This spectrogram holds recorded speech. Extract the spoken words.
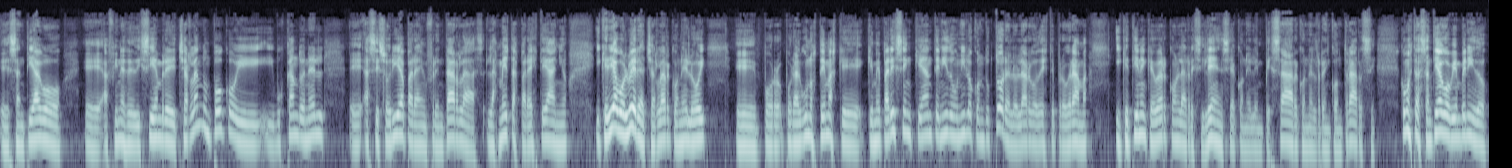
eh, Santiago eh, a fines de diciembre, charlando un poco y, buscando en él eh, asesoría para enfrentar las, las, metas para este año. Y quería volver a charlar con él hoy eh, por, por, algunos temas que, que, me parecen que han tenido un hilo conductor a lo largo de este programa y que tienen que ver con la resiliencia, con el empezar, con el reencontrarse. ¿Cómo estás, Santiago? Bienvenido.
